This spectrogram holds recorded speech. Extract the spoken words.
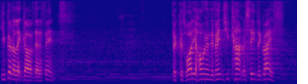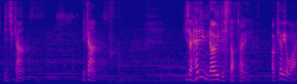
You've got to let go of that offense. Because while you're holding the offense, you can't receive the grace. You just can't. You can't. You say, How do you know this stuff, Tony? I'll tell you why.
